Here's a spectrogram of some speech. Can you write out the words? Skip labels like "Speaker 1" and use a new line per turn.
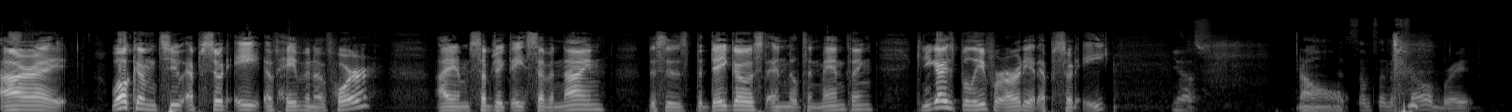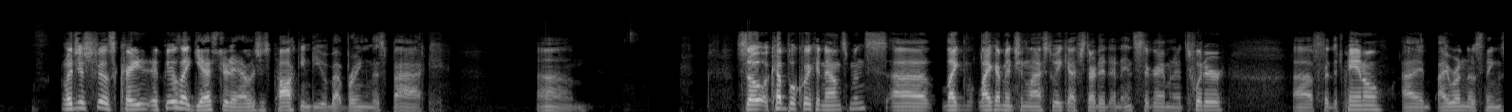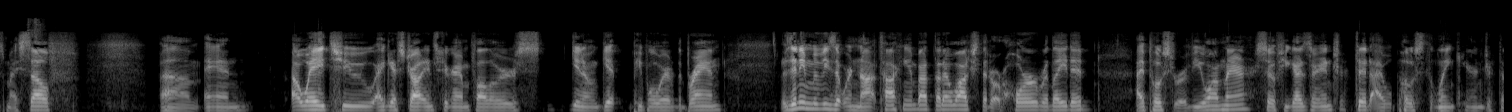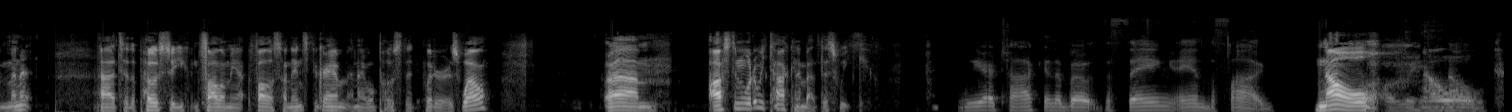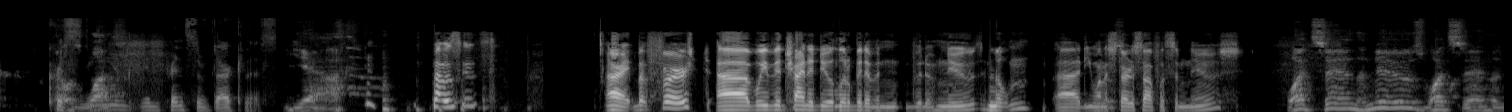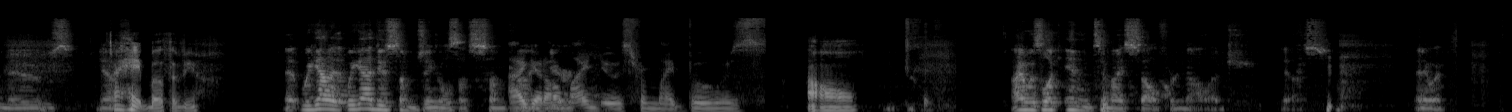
All right. Welcome to episode 8 of Haven of Horror. I am subject 879. This is the Day Ghost and Milton Man thing. Can you guys believe we're already at episode 8?
Yes.
Oh.
That's something to celebrate.
It just feels crazy. It feels like yesterday I was just talking to you about bringing this back. Um, so a couple quick announcements. Uh, like like I mentioned last week, I've started an Instagram and a Twitter uh, for the channel. I I run those things myself, um, and a way to I guess draw Instagram followers, you know, get people aware of the brand. Is any movies that we're not talking about that I watched that are horror related? I post a review on there. So if you guys are interested, I will post the link here in just a minute uh, to the post, so you can follow me, follow us on Instagram, and I will post the Twitter as well. Um, Austin, what are we talking about this week?
We are talking about the thing and the fog.
No,
Oh, wait,
No. That was
Christine in Prince of Darkness.
Yeah.
that was good. All right, but first, uh, we've been trying to do a little bit of a n- bit of news. Milton, uh, do you want to start us off with some news?
What's in the news? What's in the news? Yeah.
I hate both of you.
Uh, We gotta we gotta do some jingles of some
I
kind
get all my news from my booze.
Oh,
I always look into myself for knowledge. Yes. anyway.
